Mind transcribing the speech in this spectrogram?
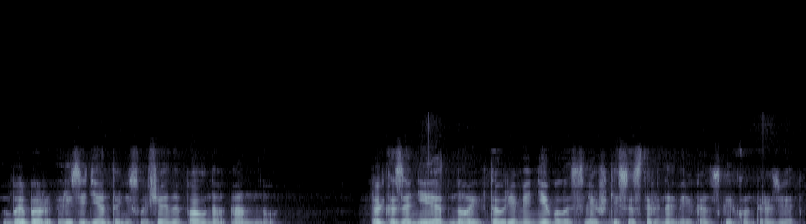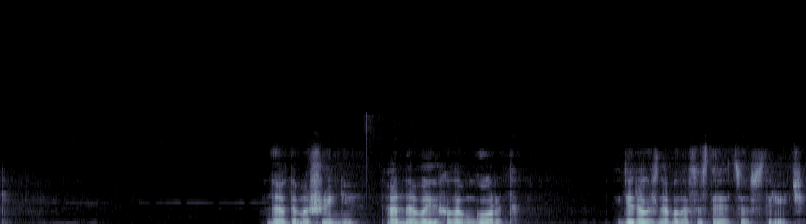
Выбор резидента не случайно пал на Анну. Только за ней одной в то время не было слежки со стороны американской контрразведки. На автомашине Анна выехала в город, где должна была состояться встреча.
